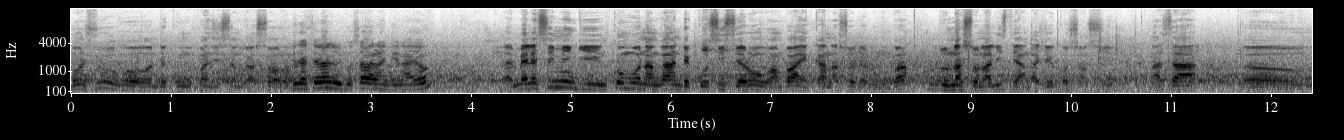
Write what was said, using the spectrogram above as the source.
Bonjour, ndeko mopanzi sango ya solo. eza tena na liboso balangi na yo melesi mingi nkombo na nga ndeko ciceron wamba incarnation de lumumba to nationaliste engagé consciencieux naza euh,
